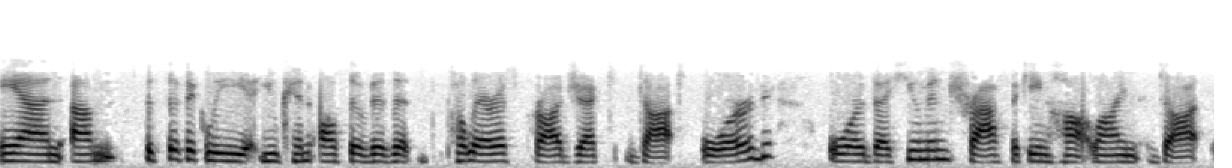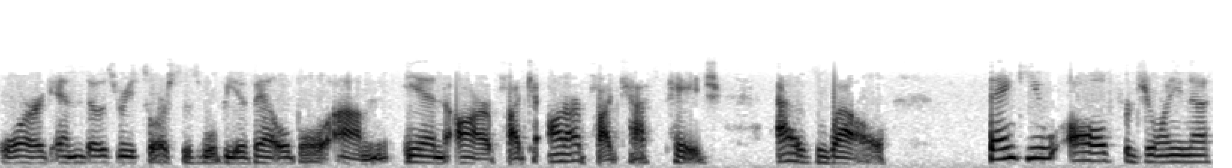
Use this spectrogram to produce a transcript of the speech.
And um, specifically, you can also visit polarisproject.org or the humantraffickinghotline.org, and those resources will be available um, in our podca- on our podcast page as well. Thank you all for joining us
